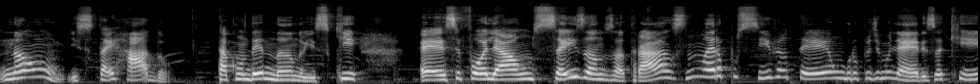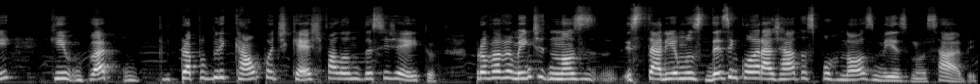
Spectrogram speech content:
não, isso está errado, está condenando isso, que É, se for olhar uns seis anos atrás, não era possível ter um grupo de mulheres aqui que vai para publicar um podcast falando desse jeito. Provavelmente nós estaríamos desencorajadas por nós mesmas, sabe?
